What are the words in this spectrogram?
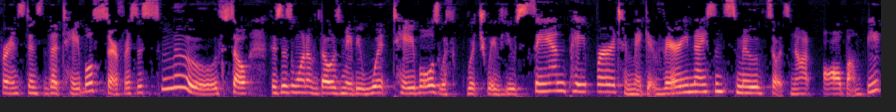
For instance, the table surface is smooth. So, this is one of those maybe wood tables with which we've used sandpaper to make it very nice and smooth so it's not all bumpy.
